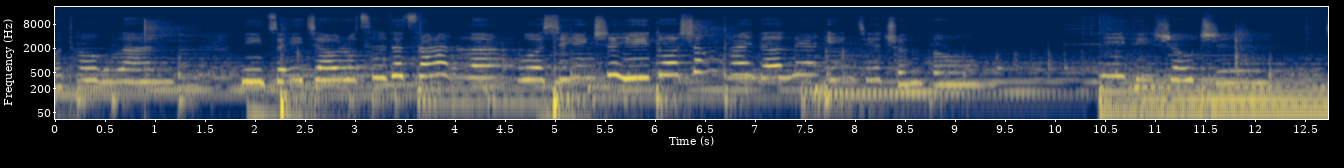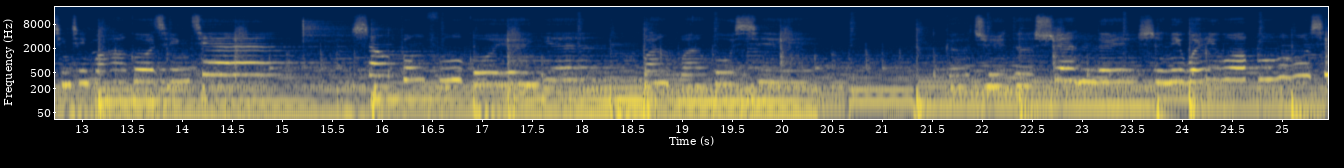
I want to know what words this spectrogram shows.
我偷懒，你嘴角如此的灿烂，我心是一朵盛开的莲，迎接春风。你的手指轻轻划过琴键，像风拂过原野，缓缓呼吸。歌曲的旋律是你为我谱写，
